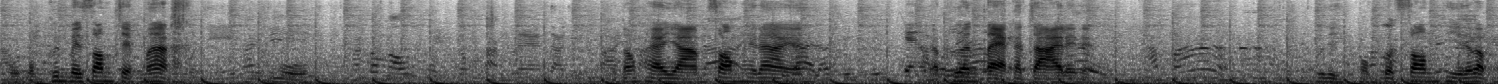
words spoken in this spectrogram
โอ้ผมขึ้นไปซ่อมเจ็บมากโอ้โหมันต้องเอาต้องตักแรงดันขึ้นไปต้องพยายามซ่อมให้ได้อะแต่เพื่อนแตกกระจายเลยเนี่ยดูดิผมกดซ่อมทีแล้วแบบไ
